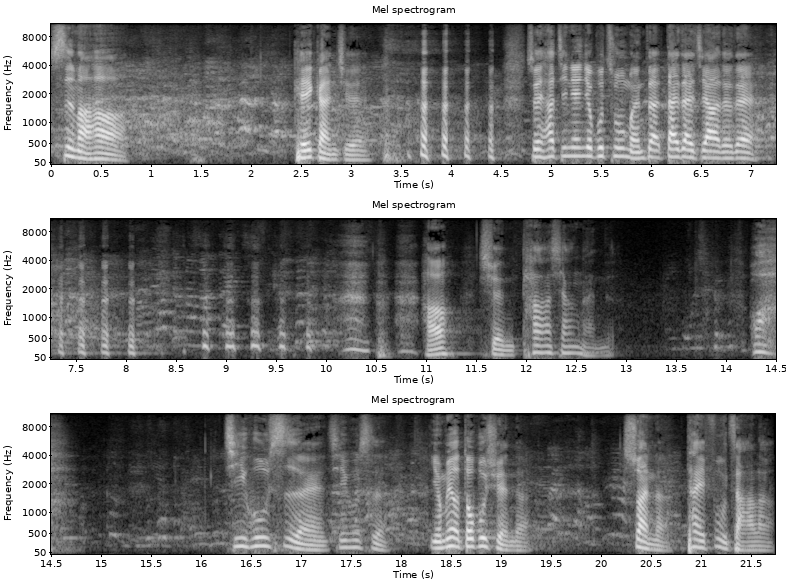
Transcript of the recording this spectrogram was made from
是吗？哈，可以感觉，所以他今天就不出门，在待在家，对不对？好，选他乡男的，哇，几乎是哎，几乎是，有没有都不选的？算了，太复杂了，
